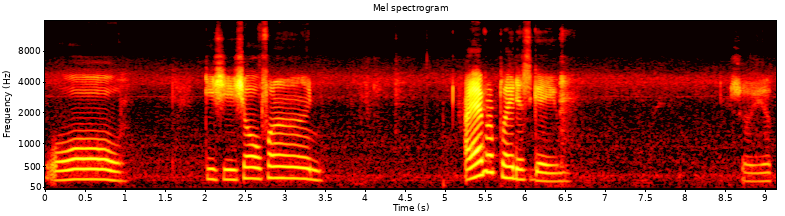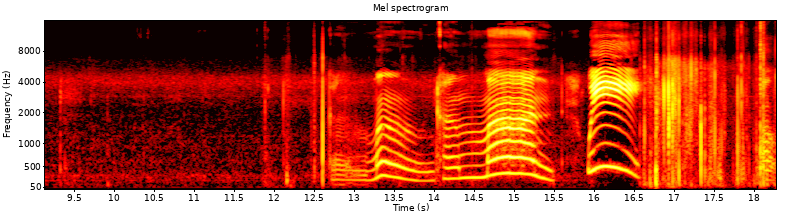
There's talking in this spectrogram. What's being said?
Whoa! This is so fun! I never played this game. So, yep. Come on, come on! Wee! Whoa.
